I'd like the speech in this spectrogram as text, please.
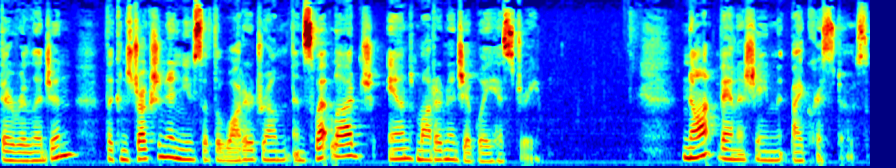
their religion, the construction and use of the water drum and sweat lodge, and modern Ojibwe history. Not Vanishing by Chrystos.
